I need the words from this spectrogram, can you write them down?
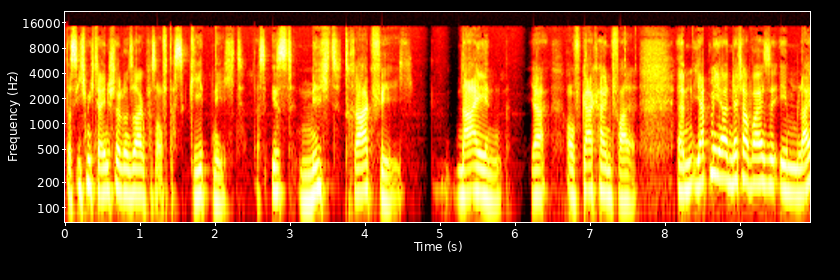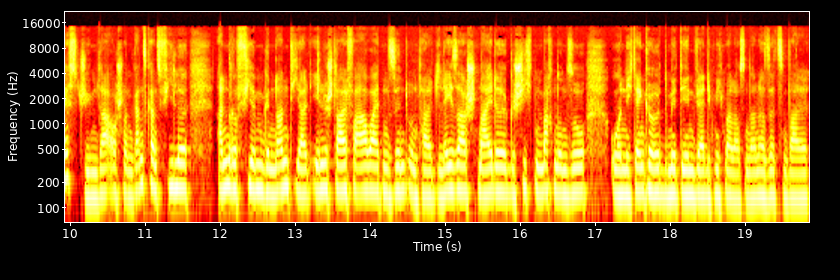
dass ich mich da hinstelle und sage, pass auf, das geht nicht. Das ist nicht tragfähig. Nein. Ja, auf gar keinen Fall. Ähm, ihr habt mir ja netterweise im Livestream da auch schon ganz, ganz viele andere Firmen genannt, die halt Edelstahl verarbeiten sind und halt Laserschneidegeschichten machen und so. Und ich denke, mit denen werde ich mich mal auseinandersetzen, weil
